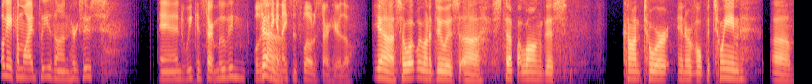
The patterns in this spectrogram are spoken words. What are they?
Okay, come wide, please, on Herc Zeus. And we can start moving. We'll just take it nice and slow to start here, though. Yeah, so what we want to do is uh, step along this contour interval between um,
